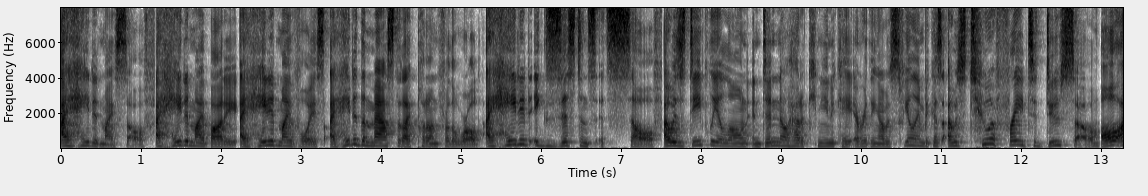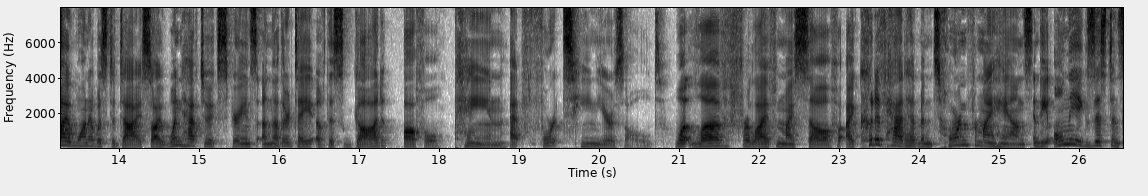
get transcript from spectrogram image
I hated myself. I hated my body. I hated my voice. I hated the mask that I put on for the world. I hated existence itself. I was deeply alone and didn't know how to communicate everything I was feeling because I was too afraid to do so. All I wanted was to die so I wouldn't have to experience another day of this god awful pain at 14 years old. What love for life and myself I could have had had been torn from my hands, and the only existence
